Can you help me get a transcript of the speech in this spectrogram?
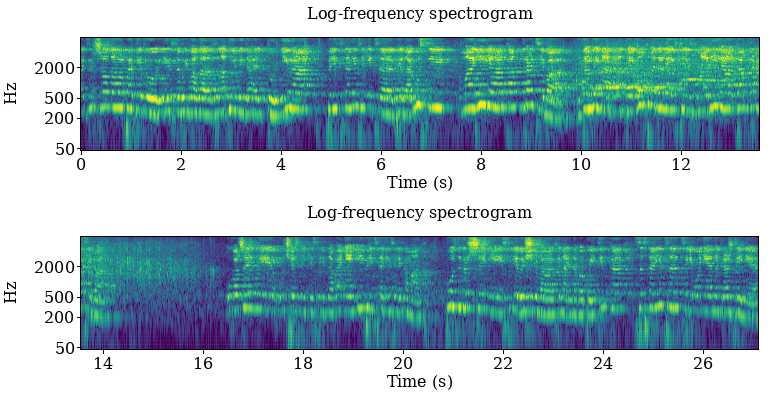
одержала победу и завоевала золотую медаль турнира представительница Беларуси Мария Кондратьева. The winner and the gold medalist is Мария Кондратьева. Уважаемые участники соревнований и представители команд, по завершении следующего финального поединка состоится церемония награждения.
